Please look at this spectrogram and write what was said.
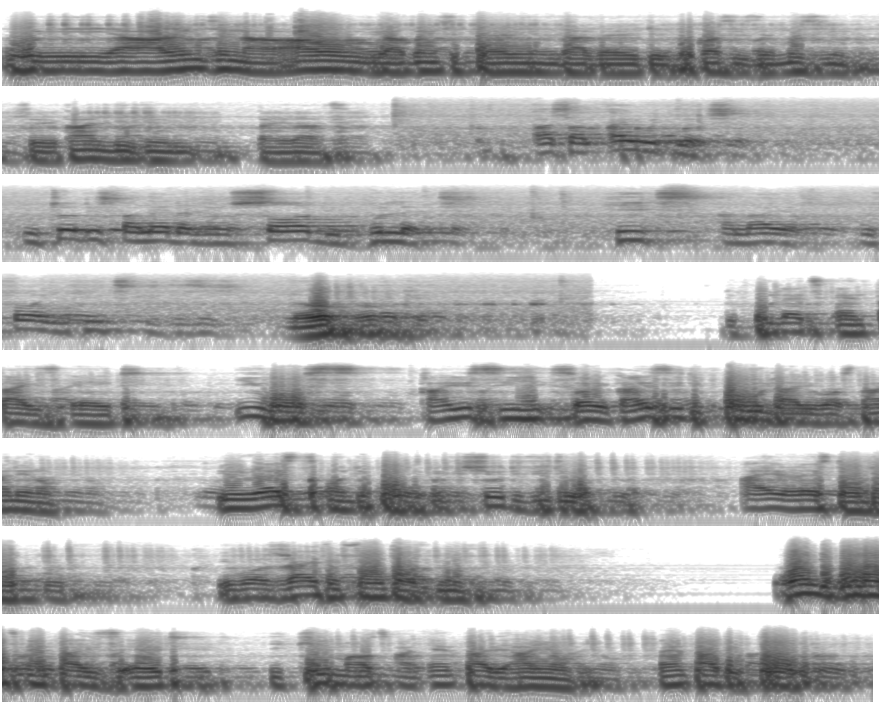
We are arranging how we are going to bury him that very day because he's a Muslim, so you can't leave him like that. As an eyewitness, you told this panel that you saw the bullet an iron before he hit the disease. No. Okay. The bullet entered his head. He was, can you see, sorry, can you see the pole that he was standing on? He rest on the pole. If you show the video, I rest on the pole. He was right in front of me. When the bullet entered his head, he came out and entered the iron, entered the pole.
